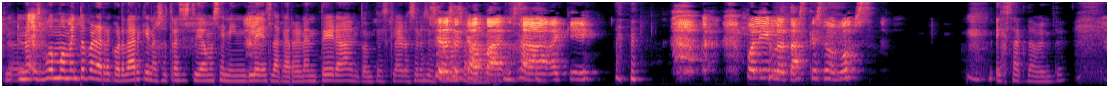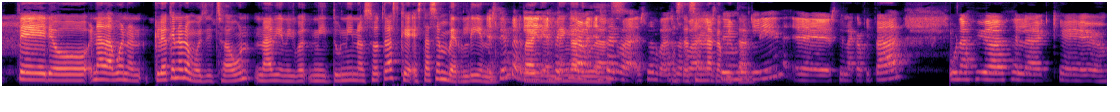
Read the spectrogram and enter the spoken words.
claro. No, es buen momento para recordar que nosotras estudiamos en inglés la carrera entera, entonces, claro, se nos Se nos escapan escapan, o sea, aquí. Políglotas que somos. Exactamente. Pero nada, bueno, creo que no lo hemos dicho aún, nadie, ni, ni tú ni nosotras, que estás en Berlín. Estoy en para Berlín, quien tenga efectivamente, es dudas. verdad, es verdad. Es Estás verdad. en la estoy capital. en Berlín, eh, estoy en la capital, una ciudad en la que,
